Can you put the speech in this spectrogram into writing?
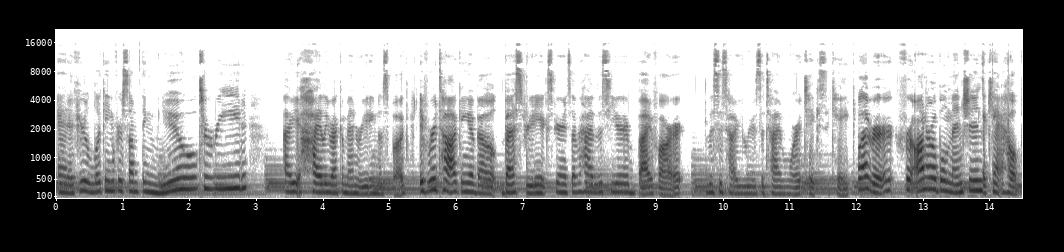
And if you're looking for something new to read I highly recommend reading this book. If we're talking about best reading experience I've had this year, by far, this is how you lose the time war it takes the cake. However, for honorable mentions, I can't help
